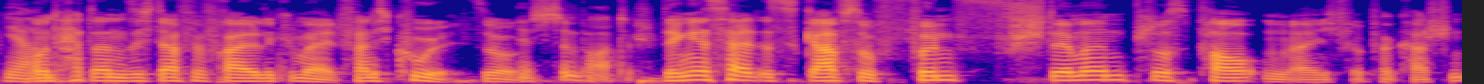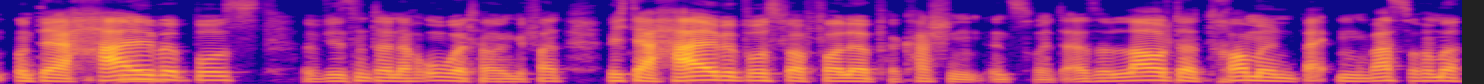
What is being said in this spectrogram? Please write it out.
Ja, und hat dann sich dafür freiwillig gemeldet. Fand ich cool. So. ist sympathisch. Ding ist halt, es gab so fünf Stimmen plus Pauken eigentlich für Percussion. Und der halbe Bus, wir sind dann nach Obertauern gefahren, wirklich der halbe Bus war voller Percussion-Instrumente. Also lauter Trommeln, Becken, was auch immer,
